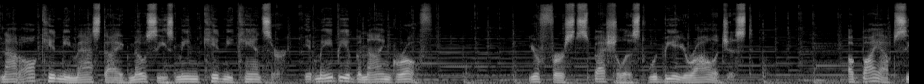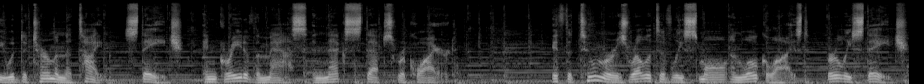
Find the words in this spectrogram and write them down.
Not all kidney mass diagnoses mean kidney cancer, it may be a benign growth. Your first specialist would be a urologist. A biopsy would determine the type, stage, and grade of the mass and next steps required. If the tumor is relatively small and localized, early stage,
